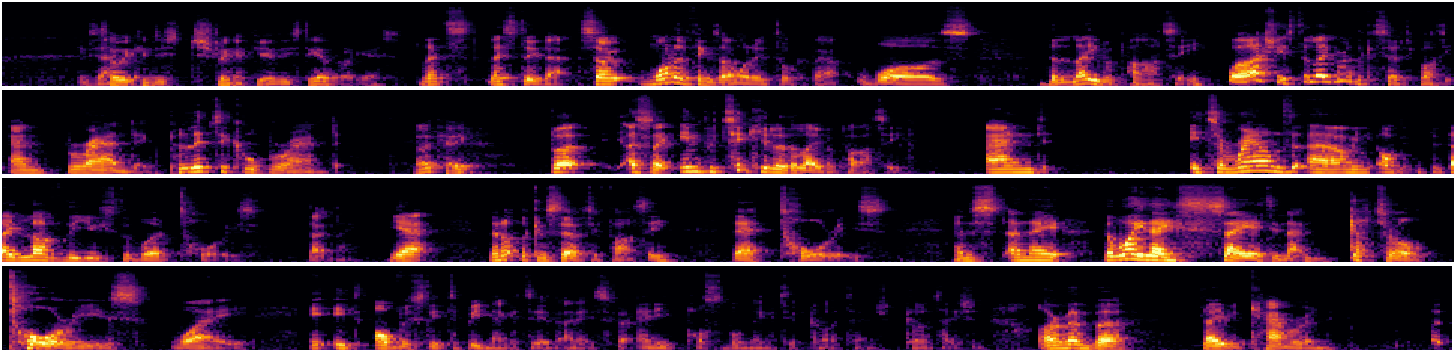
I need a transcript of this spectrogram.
Exactly. So we can just string a few of these together, I guess. let's let's do that. So one of the things I wanted to talk about was the Labour Party. Well, actually, it's the Labour and the Conservative Party and branding, political branding. Okay. But as I say, in particular, the Labour Party, and it's around. Uh, I mean, they love the use of the word Tories, don't they? Yeah, they're not the Conservative Party; they're Tories, and and they the way they say it in that guttural Tories way. It, it's obviously to be negative, and it's for any possible negative connotation. I remember David Cameron uh,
